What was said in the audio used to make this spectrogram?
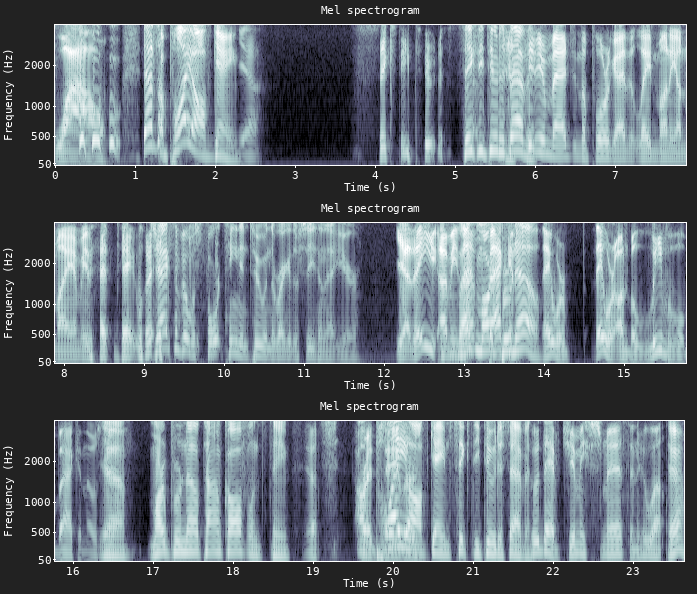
Wow. That's a playoff game. yeah. 62 to 62 to 7. Can you imagine the poor guy that laid money on Miami that day? Jacksonville was 14 and 2 in the regular season that year. Yeah, they I mean That's that Mark back in- Brunell. they were they were unbelievable back in those days. Yeah. Mark Brunell, Tom Coughlin's team. Yeah. A Fred playoff game, 62 to 7. Who'd they have? Jimmy Smith and who else? Yeah.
